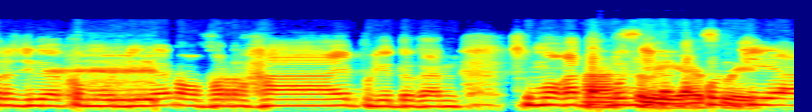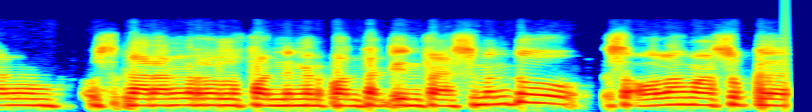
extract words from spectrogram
terus juga kemudian overhype gitu kan. Semua kata kunci kata kunci yang sekarang relevan dengan kontak investment tuh seolah masuk ke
